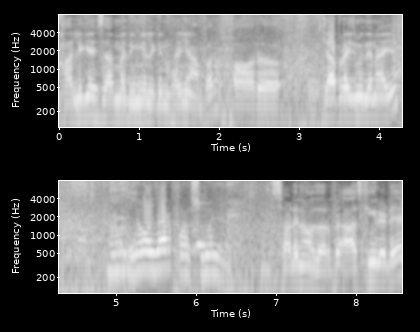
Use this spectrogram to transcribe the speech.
खाली के हिसाब में देंगे लेकिन भाई यहाँ पर और क्या प्राइस में देना है ये? नौ हज़ार पाँच सौ में देना है। साढ़े नौ हज़ार रुपये। आस्किंग रेट है?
